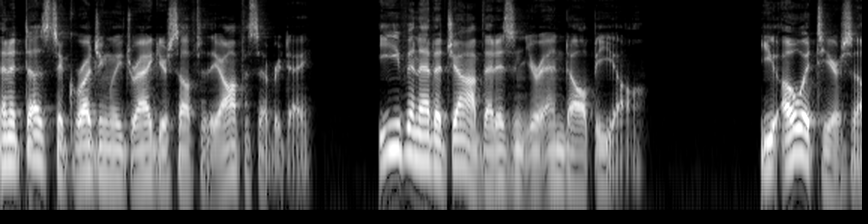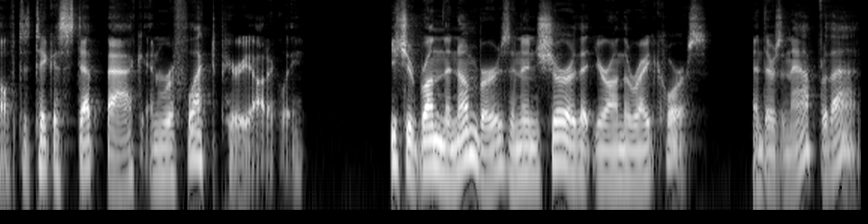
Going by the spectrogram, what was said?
than it does to grudgingly drag yourself to the office every day, even at a job that isn't your end all be all. You owe it to yourself to take a step back and reflect periodically. You should run the numbers and ensure that you're on the right course. And there's an app for that.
